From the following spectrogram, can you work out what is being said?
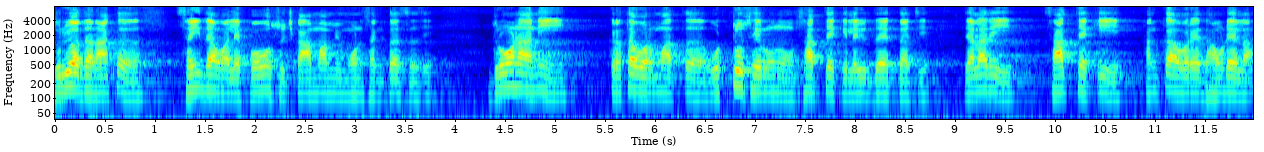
दुर्योधनाक सैदा वाले पोवसूच काम आमी म्हूण सांगतास द्रोणानी कृतवर्मात ओट्टू सेरून सात्य केले युध्द येताची जाल्यार सात्यकी हांकां वरें धांवडेला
